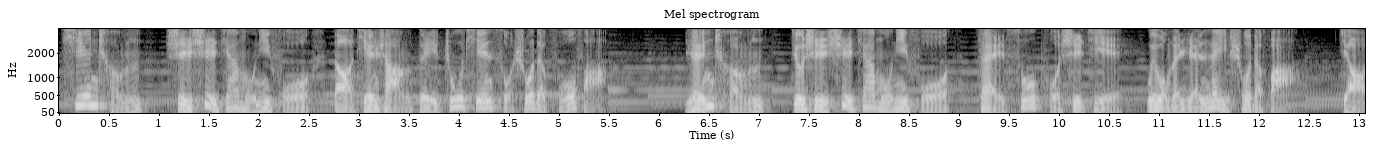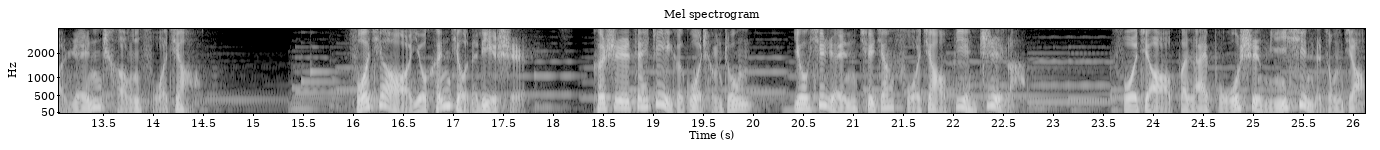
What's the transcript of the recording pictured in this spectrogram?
天成是释迦牟尼佛到天上对诸天所说的佛法，人成就是释迦牟尼佛在娑婆世界为我们人类说的法，叫人成佛教。佛教有很久的历史，可是在这个过程中，有些人却将佛教变质了。佛教本来不是迷信的宗教，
